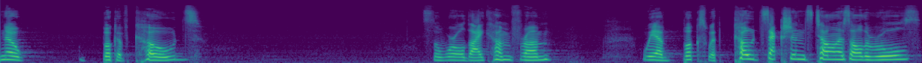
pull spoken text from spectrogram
no book of codes. It's the world I come from. We have books with code sections telling us all the rules.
